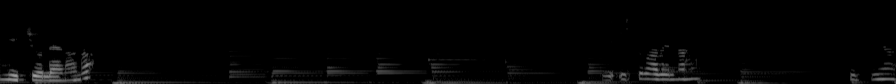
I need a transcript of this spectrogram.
ਨੀਚੇ ਲੈਣਾ ਗਾ। ਤੇ ਇਸ ਤੋਂ ਬਾਅਦ ਇਹਨਾਂ ਨੂੰ ਸਿੱਧੀਆਂ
